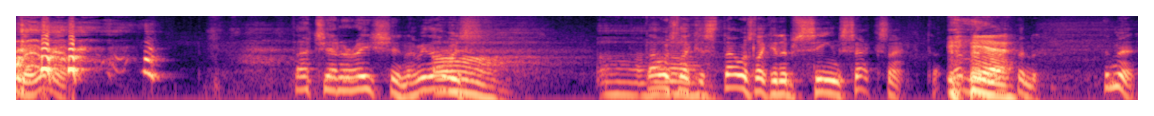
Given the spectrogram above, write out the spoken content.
that, that generation. I mean, that was oh. uh, that was like a, that was like an obscene sex act. That never Yeah. happened, didn't it?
